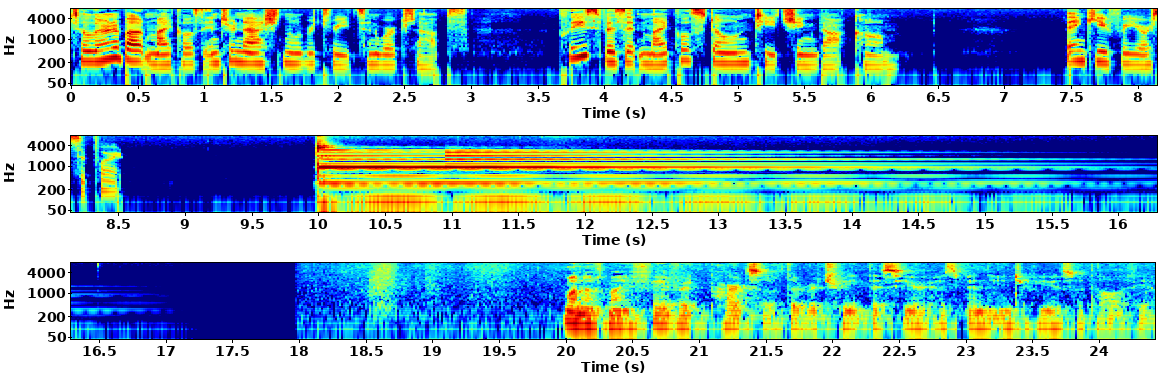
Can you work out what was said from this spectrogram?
To learn about Michael's international retreats and workshops, please visit michaelstoneteaching.com. Thank you for your support. One of my favorite parts of the retreat this year has been the interviews with all of you.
